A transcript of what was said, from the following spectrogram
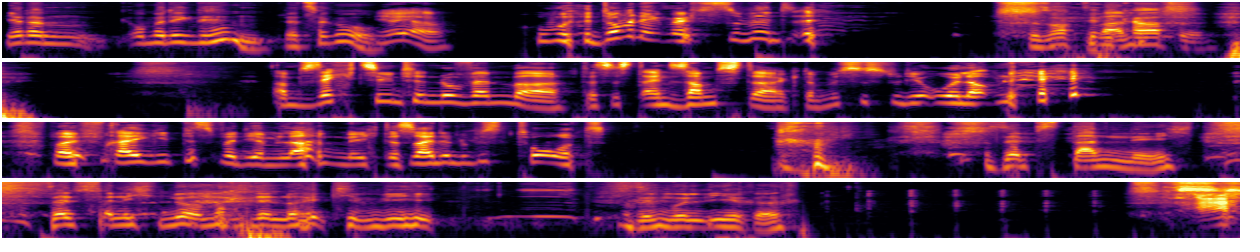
Ja, dann unbedingt hin. Let's go. Ja, ja. Dominik, möchtest du mit? Besorg dir eine? Karte. Am 16. November. Das ist ein Samstag. Da müsstest du dir Urlaub nehmen. Weil frei gibt es bei dir im Laden nicht. Es sei denn, du bist tot. Selbst dann nicht. Selbst wenn ich nur meine Leukämie simuliere. Ach,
